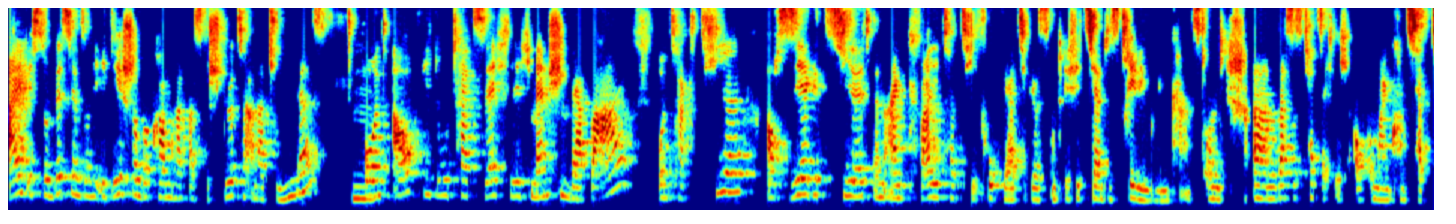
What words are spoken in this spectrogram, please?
eigentlich so ein bisschen so eine Idee schon bekommen habe, was gespürte Anatomie ist Mhm. Und auch wie du tatsächlich Menschen verbal und taktil auch sehr gezielt in ein qualitativ hochwertiges und effizientes Training bringen kannst. Und ähm, das ist tatsächlich auch in mein Konzept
